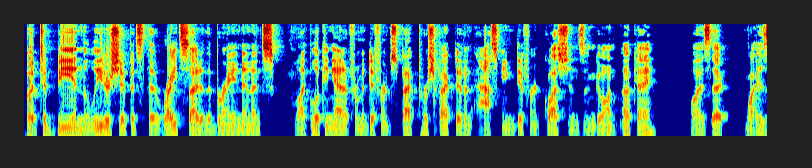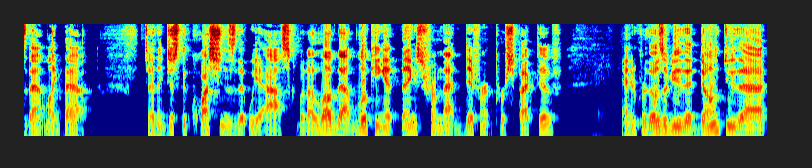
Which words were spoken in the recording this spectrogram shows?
But to be in the leadership, it's the right side of the brain, and it's like looking at it from a different spec perspective and asking different questions and going, okay, why is that? Why is that like that? So I think just the questions that we ask, but I love that looking at things from that different perspective and for those of you that don't do that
